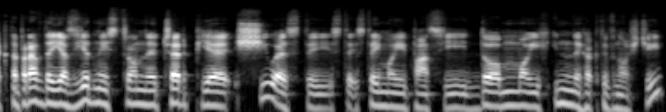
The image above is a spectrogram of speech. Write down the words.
tak naprawdę ja z jednej strony czerpię siłę z tej, z tej, z tej mojej pasji do moich innych aktywności,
